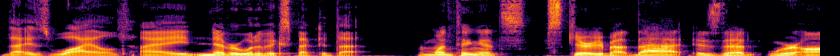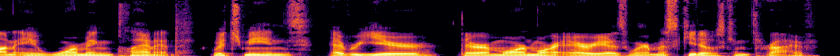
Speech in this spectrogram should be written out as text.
That is wild. I never would have expected that. And one thing that's scary about that is that we're on a warming planet, which means every year there are more and more areas where mosquitoes can thrive.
